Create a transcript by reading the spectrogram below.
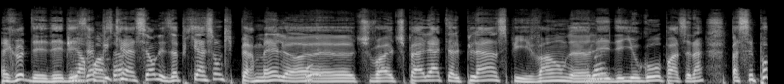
Écoute, des, des, des applications, des applications qui permettent, là, Oui. euh, tu vas, tu peux aller à telle place puis ils vendent euh, Oui. les, des yogourts pas assez. Parce que c'est pas,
